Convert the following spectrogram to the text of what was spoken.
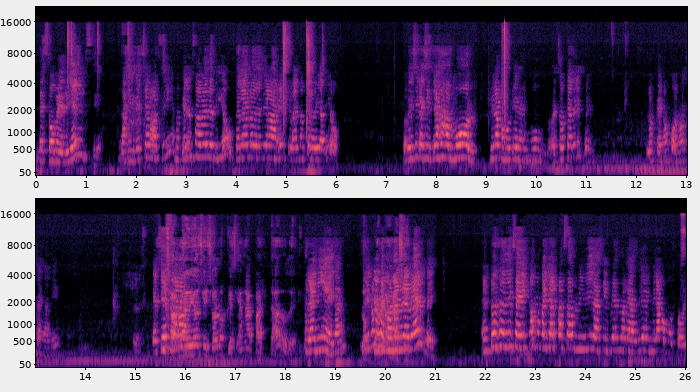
desobediencia. Las iglesias vacías, no quieren saber de Dios. Usted le habla de Dios a la gente y la gente no quiere oír a Dios. dice que si Dios es amor, mira cómo tiene el mundo. Eso que dicen los que no conocen a Dios. Que Y siempre sabrá Dios si son los que se han apartado de Dios. reniegan, Los sí, porque se ponen rebeldes. Entonces dice, ¿y cómo que yo he pasado mi vida sirviéndole a Dios y mira cómo estoy?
